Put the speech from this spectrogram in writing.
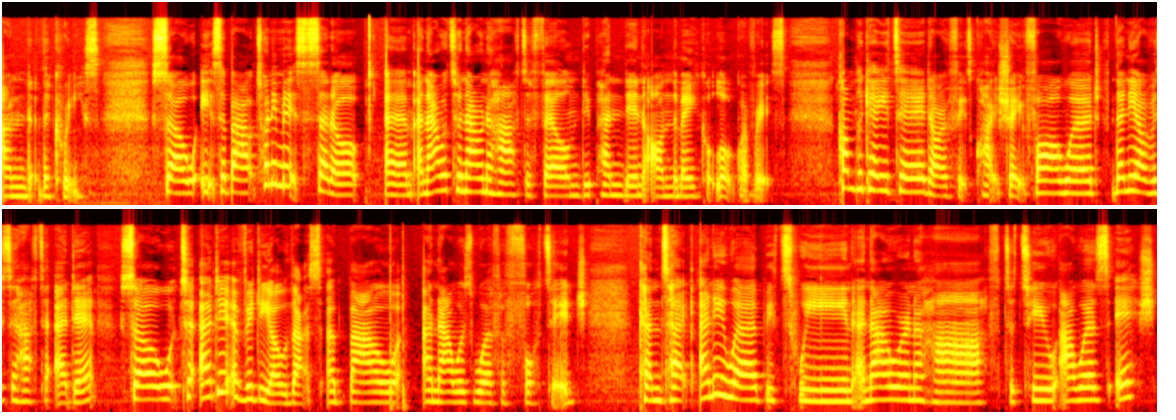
and the crease. So it's about 20 minutes to set up, um, an hour to an hour and a half to film, depending on the makeup look, whether it's complicated or if it's quite straightforward. Then you obviously have to edit. So to edit a video that's about an hour's worth of footage, can take anywhere between an hour and a half to two hours ish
